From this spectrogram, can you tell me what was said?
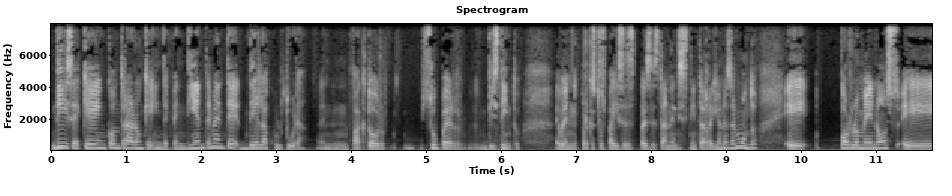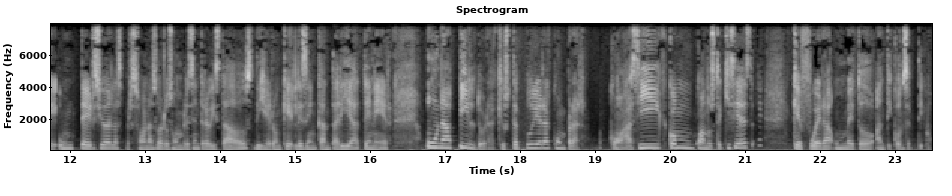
dice que encontraron que independientemente de la cultura, un factor súper distinto, porque estos países pues están en distintas regiones del mundo, por lo menos eh, un tercio de las personas o de los hombres entrevistados dijeron que les encantaría tener una píldora que usted pudiera comprar, así como cuando usted quisiera, que fuera un método anticonceptivo.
